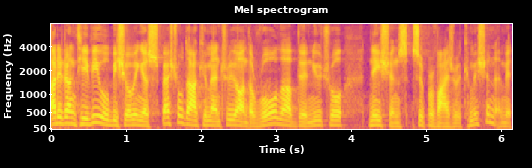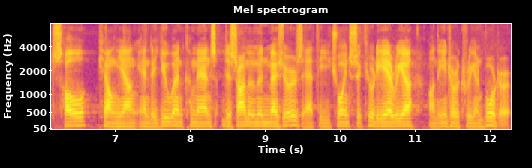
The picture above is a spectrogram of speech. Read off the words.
Arirang TV will be showing a special documentary on the role of the neutral nations supervisory commission amid Seoul, Pyongyang, and the UN command's disarmament measures at the joint security area on the inter-Korean border.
